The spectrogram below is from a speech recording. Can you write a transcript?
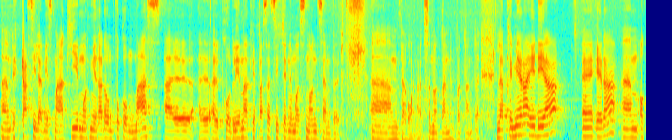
um, es casi la misma. Aquí hemos mirado un poco más al, problema que pasa si tenemos non-sampled. Um, pero bueno, eso no es tan importante. La primera idea eh, era, um, ok,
